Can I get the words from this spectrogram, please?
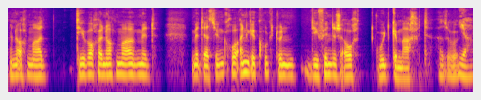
noch mal die Woche noch mal mit, mit der Synchro angeguckt und die finde ich auch gut gemacht. Also Ja.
